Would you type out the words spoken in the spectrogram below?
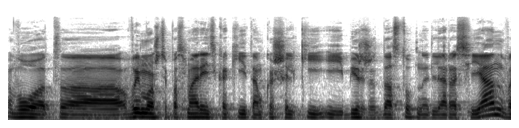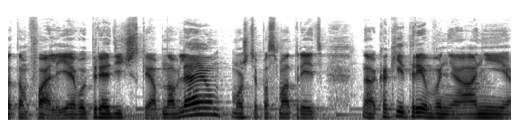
Вот, а, вы можете посмотреть, какие там кошельки и биржи доступны для россиян в этом файле. Я его периодически обновляю. Можете посмотреть, какие требования они,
